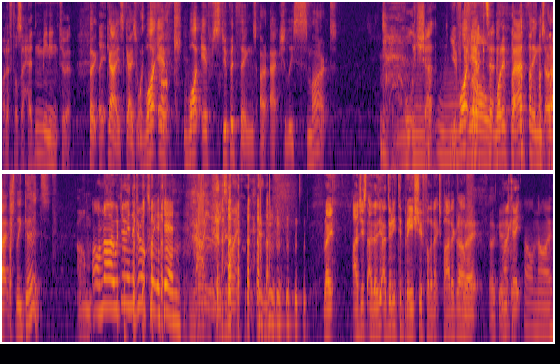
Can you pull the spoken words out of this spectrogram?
or if there's a hidden meaning to it. But Like, guys, guys, what what, if fuck? what if stupid things are actually smart? Holy shit! You've What if it. what if bad things are actually good? Um, Oh no, we're doing the drill tweet again. now you need it. Right. I just I do, I do need to brace you for the next paragraph. Right? Okay. okay. Oh no.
